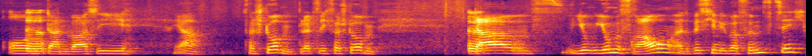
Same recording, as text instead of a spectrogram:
Und ja. dann war sie ja verstorben, plötzlich verstorben. Ja. Da junge Frau, also ein bisschen über 50,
